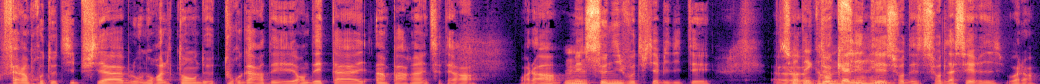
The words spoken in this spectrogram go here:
faire un prototype fiable où on aura le temps de tout regarder en détail, un par un, etc. Voilà. Mhm. Mais ce niveau de fiabilité, euh, Sur des de qualité séries. sur des sur de la série, voilà.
